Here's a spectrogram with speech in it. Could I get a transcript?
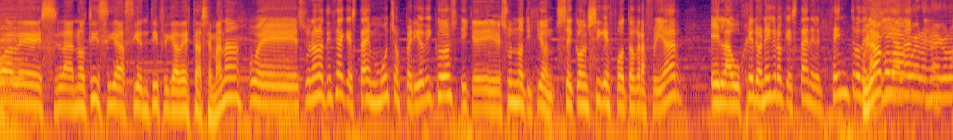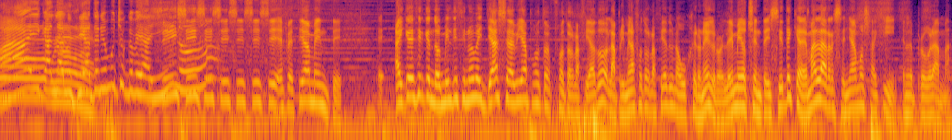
¿Cuál es la noticia científica de esta semana? Pues una noticia que está en muchos periódicos y que es un notición. Se consigue fotografiar el agujero negro que está en el centro de Cuidado la con Vía Láctea. Ay, que Andalucía ha tenido mucho que ver allí, Sí, ¿no? sí, sí, sí, sí, sí, sí, efectivamente. Eh, hay que decir que en 2019 ya se había foto- fotografiado la primera fotografía de un agujero negro, el M87, que además la reseñamos aquí en el programa.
